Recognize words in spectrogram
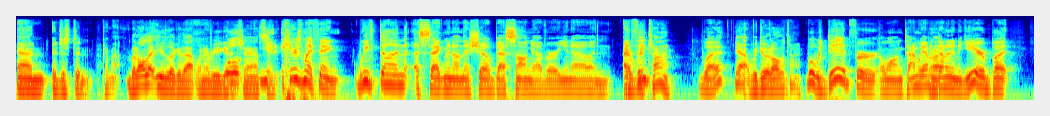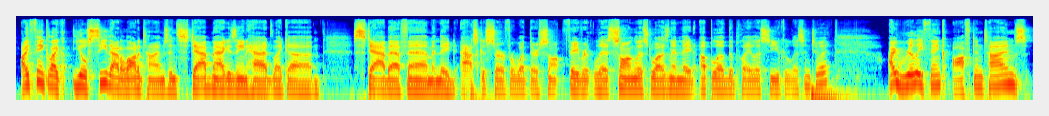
And it just didn't come out. But I'll let you look at that whenever you get a chance. y- here's my thing. We've done a segment on this show, best song ever, you know, and I Every time. What? Yeah, we do it all the time. Well, we did for a long time. We haven't Right. done it in a year, but I think like you'll see that a lot of times. And Stab Magazine had like a Stab FM, and they'd ask a surfer what their song, favorite list song list was, and then they'd upload the playlist so you could listen to it. I really think oftentimes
